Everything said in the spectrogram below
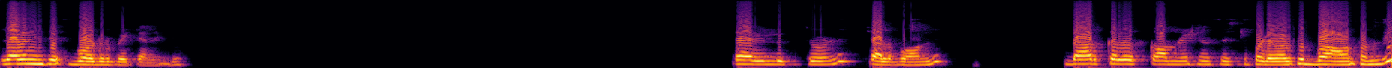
లెవెన్ ఇంచెస్ బార్డర్ పెట్టానండి. శారీ లుక్ చూడండి చాలా బాగుంది. డార్క్ కలర్స్ కాంబినేషన్స్ ఇష్టపడే వాళ్ళకి బాగుంటుంది.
